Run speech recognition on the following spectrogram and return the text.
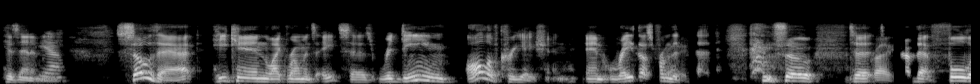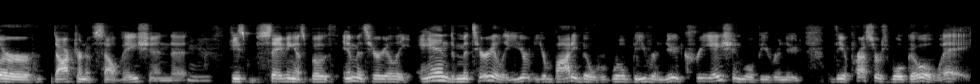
his enemy Yeah. So that he can like Romans 8 says redeem all of creation and raise us from the dead. And so to, to have that fuller doctrine of salvation that Mhm. he's saving us both immaterially and materially your your body will, will be renewed. Creation will be renewed. The oppressors will go away.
